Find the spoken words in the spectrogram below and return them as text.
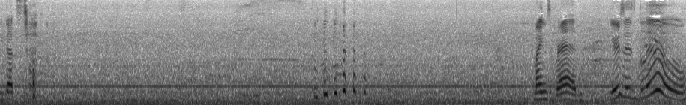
You got stuff. Mine's red. Yours is blue.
